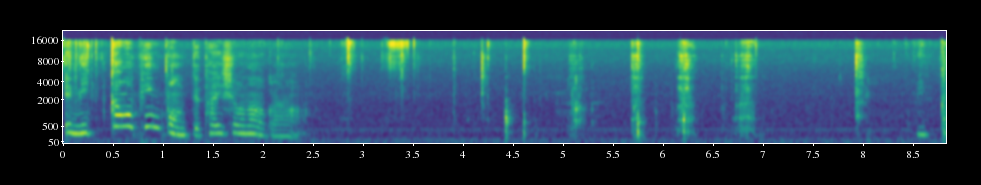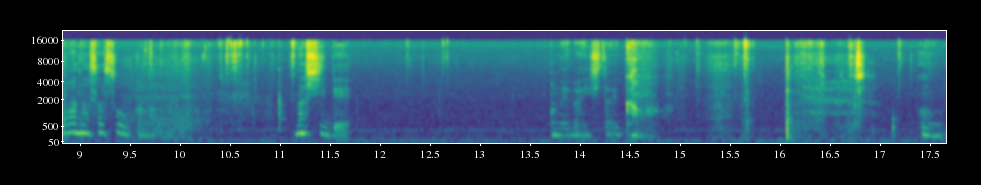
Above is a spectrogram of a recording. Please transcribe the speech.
え3日もピンポンって対象なのかな3日はなさそうかな。なしで。お願いしたいかも。うん。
